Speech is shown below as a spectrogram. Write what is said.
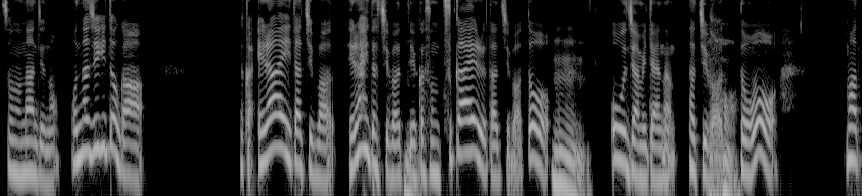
そのなんていうの同じ人がなんか偉い立場 偉い立場っていうか、その使える立場と、うん。王者みたいな立場とをまあ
